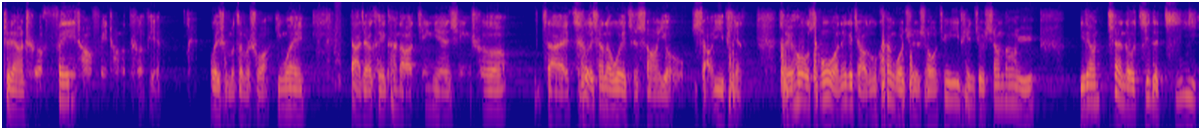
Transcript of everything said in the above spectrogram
这辆车非常非常的特别。为什么这么说？因为大家可以看到，今年新车在侧箱的位置上有小翼片。随后从我那个角度看过去的时候，这个翼片就相当于一辆战斗机的机翼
